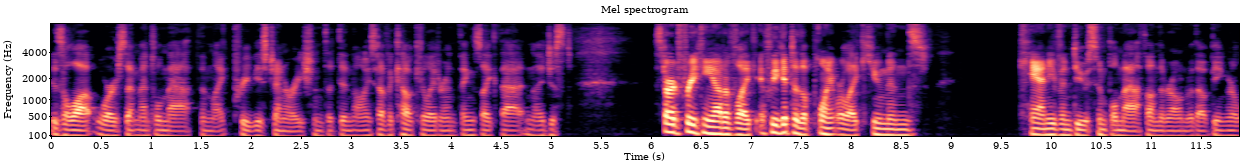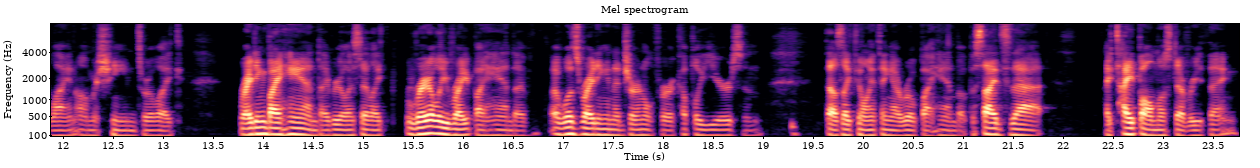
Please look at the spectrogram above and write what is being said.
is a lot worse at mental math than like previous generations that didn't always have a calculator and things like that. And I just started freaking out of like if we get to the point where like humans can't even do simple math on their own without being reliant on machines or like writing by hand. I realized I like rarely write by hand. I've I was writing in a journal for a couple of years and that was like the only thing I wrote by hand. But besides that, I type almost everything.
